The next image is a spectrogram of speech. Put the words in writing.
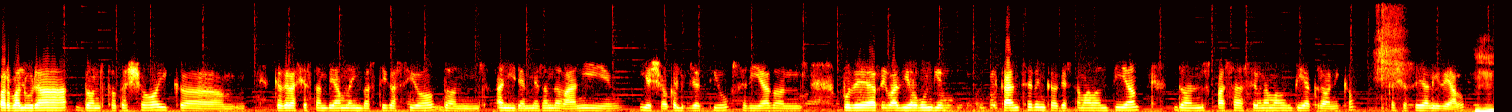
per valorar doncs, tot això i que, que gràcies també amb la investigació doncs, anirem més endavant i, i això, que l'objectiu seria doncs, poder arribar a dir algun dia el càncer en què aquesta malaltia doncs, passa a ser una malaltia crònica, que això seria l'ideal. Uh -huh.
